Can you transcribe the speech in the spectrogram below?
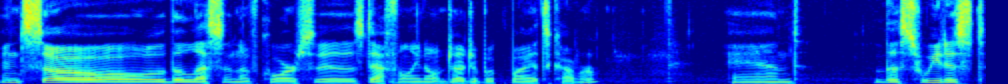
And so the lesson, of course, is definitely don't judge a book by its cover. And the sweetest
